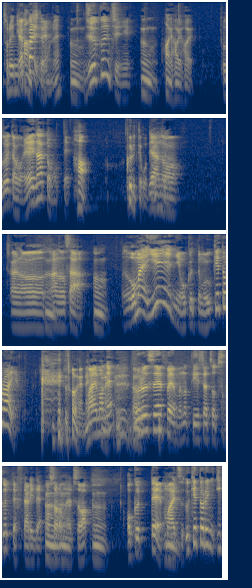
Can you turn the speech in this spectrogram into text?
それに関してもねうん。19日にうん。はいはいはい。届いた方がええなと思って。は。あ来るってことであのあの、うん。あのさうん。お前家に送っても受け取らんやん そうやね。前もね、うん。ブルース FM の T シャツを作って2人でうん。おソロのやつを。うん。送って、もうあいつ受け取りに1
